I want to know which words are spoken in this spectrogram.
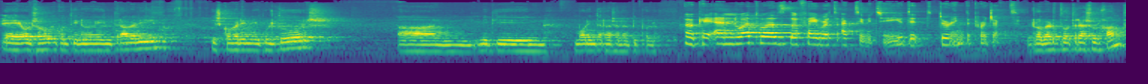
Uh, also continuing traveling, discovering new cultures, and meeting more international people. Okay, and what was the favorite activity you did during the project? Roberto Treasure Hunt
